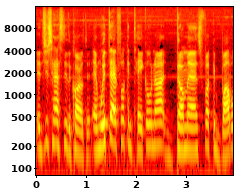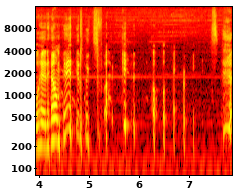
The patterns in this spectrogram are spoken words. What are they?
It just has to be the Carlton. And with that fucking Takeo knot, dumbass fucking bobblehead helmet, it looks fucking hilarious.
